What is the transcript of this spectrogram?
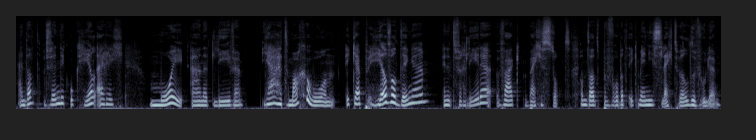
En dat vind ik ook heel erg mooi aan het leven. Ja, het mag gewoon. Ik heb heel veel dingen in het verleden vaak weggestopt, omdat bijvoorbeeld ik mij niet slecht wilde voelen.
